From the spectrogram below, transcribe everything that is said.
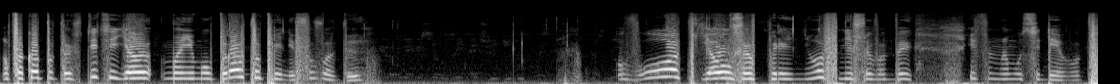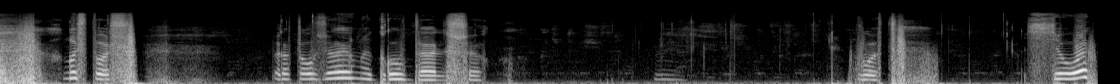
А пока подождите, я моему брату принесу воды. Вот, я уже принес Мише воды и самому себе вот. Ну что ж, продолжаем игру дальше. Вот. Все.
